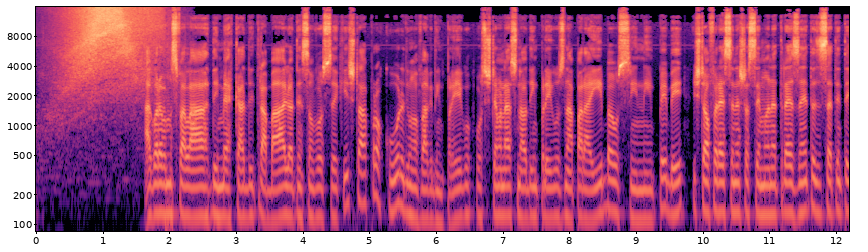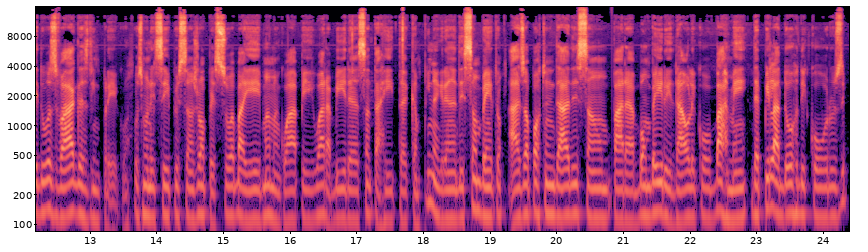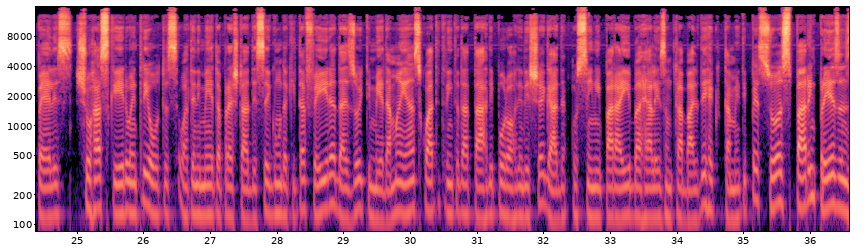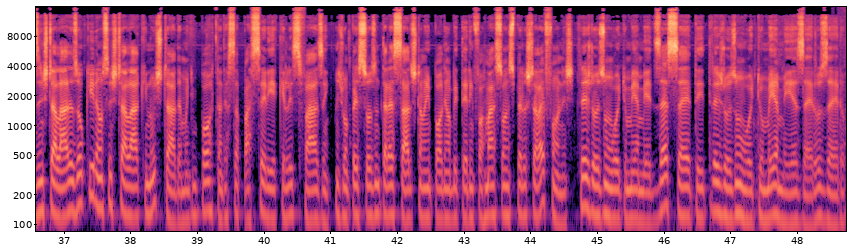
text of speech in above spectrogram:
Agora vamos falar de mercado de trabalho. Atenção você que está à procura de uma vaga de emprego. O Sistema Nacional de Empregos na Paraíba, o CinePB, está oferecendo esta semana 372 vagas de emprego. Os municípios são João Pessoa, Bahia, Mamanguape, Guarabira, Santa Rita, Campina Grande e São Bento. As oportunidades são para bombeiro hidráulico, barman, depilador de couros e peles, churrasqueiro, entre outras. O atendimento é prestado de segunda a quinta-feira, das 8h30 da manhã às 4h30 da tarde, por ordem de chegada. O Cine Paraíba realiza um trabalho de recrutamento de pessoas para empresas instaladas ou que irão se instalar aqui no estado. É muito importante essa parceria que eles fazem. Mas pessoas interessadas também podem obter informações pelos telefones 3218 6617 e 3218 6600.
